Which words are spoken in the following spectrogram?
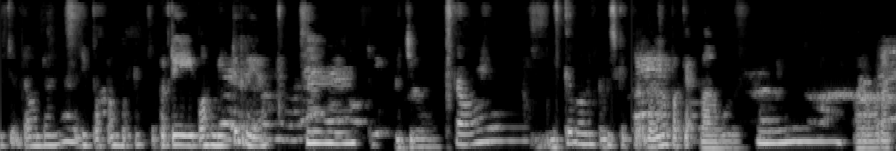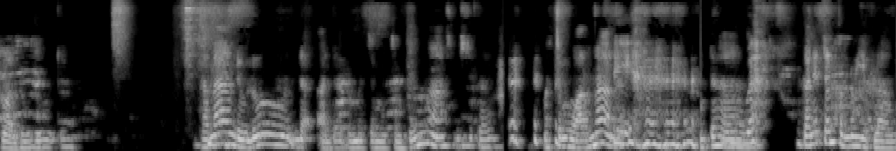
Itu daun-daunnya dipotong-potong seperti pohon mitir ya. Hmm. Hijau. Oh. Itu memang habis kita galungan pakai flower. Hmm. orang-orang tua dulu itu. Karena dulu enggak ada macam-macam bunga sekarang. Macam warna ada. Iya. Udah. Karena kan penuh ya pelau.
